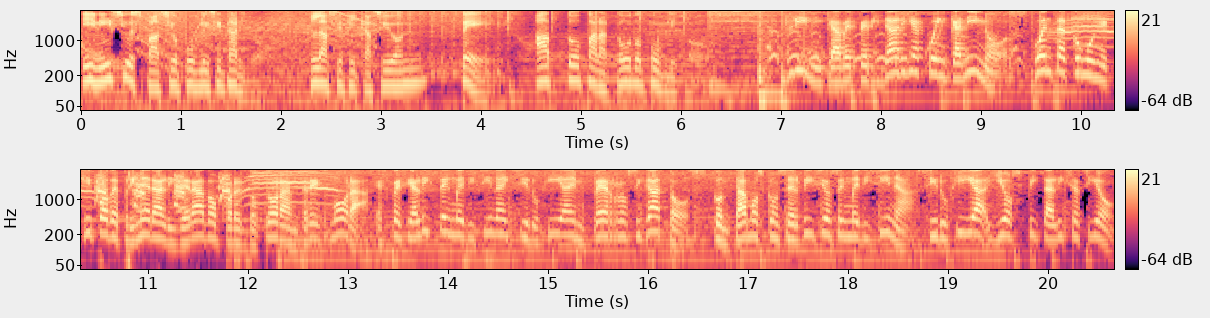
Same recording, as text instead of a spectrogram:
Inicio espacio publicitario. Clasificación P. Apto para todo público. Clínica Veterinaria Cuencaninos cuenta con un equipo de primera liderado por el doctor Andrés Mora, especialista en medicina y cirugía en perros y gatos. Contamos con servicios en medicina, cirugía y hospitalización.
